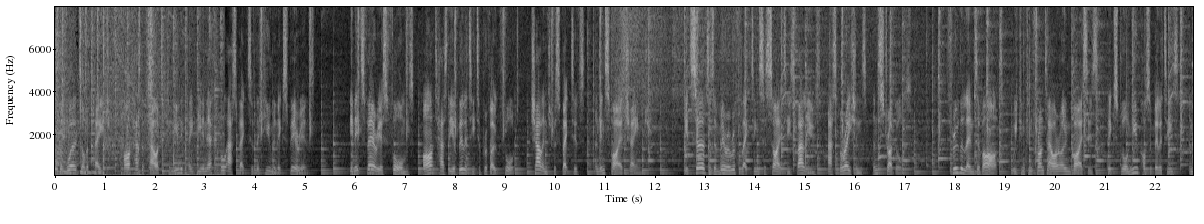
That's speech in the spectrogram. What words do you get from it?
or the words on a page, art has the power to communicate the ineffable aspects of the human experience. In its various forms, art has the ability to provoke thought, challenge perspectives, and inspire change. It serves as a mirror reflecting society's values, aspirations, and struggles. Through the lens of art, we can confront our own biases, explore new possibilities, and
